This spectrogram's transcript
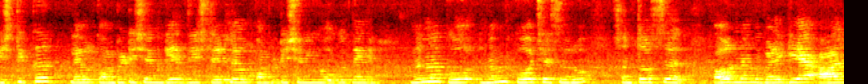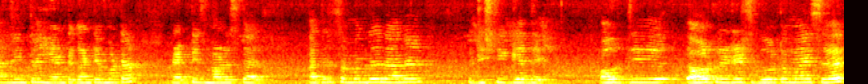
ಡಿಸ್ಟಿಕ್ ಲೆವೆಲ್ ಕಾಂಪಿಟೇಷನ್ ಗೆದ್ದು ಸ್ಟೇಟ್ ಲೆವೆಲ್ ಕಾಂಪಿಟೇಷನ್ಗೆ ಹೋಗುತ್ತೇನೆ. ನನ್ನ ಕೋ ನಮ್ಮ ಕೋಚ್ ಹೆಸರು ಸಂತೋಷ್ ಸರ್. ಅವ್ರು ನಂಗೆ ಬೆಳಗ್ಗೆ ಆರರಿಂದ ಎಂಟು ಗಂಟೆ ಮಟ್ಟ ಪ್ರಾಕ್ಟೀಸ್ ಮಾಡಿಸ್ತಾರೆ. ಅದ್ರ ಸಂಬಂಧ ನಾನು ಡಿಸ್ಟಿಕ್ ಗೆದ್ದೆ. ಅವ್ರದ್ದು all credits go to my sir.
